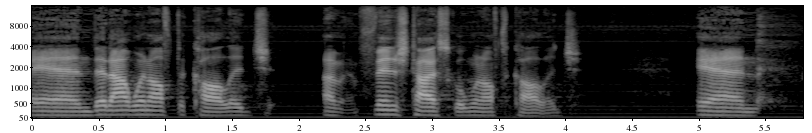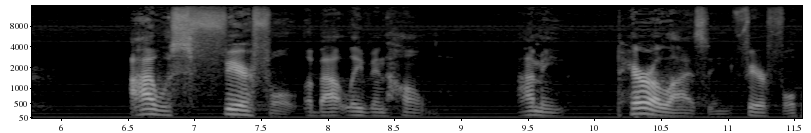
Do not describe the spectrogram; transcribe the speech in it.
And then I went off to college. I finished high school, went off to college. And I was fearful about leaving home. I mean, paralyzing fearful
